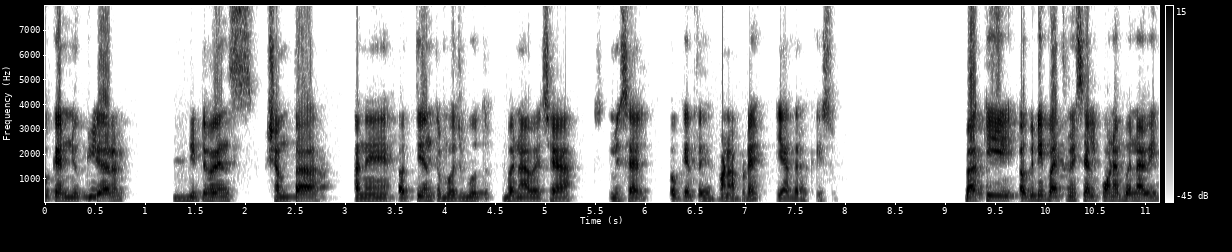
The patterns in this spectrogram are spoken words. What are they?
ઓકે ન્યુક્લિયર ડિટરન્સ ક્ષમતા અને અત્યંત મજબૂત બનાવે છે આ મિસાઇલ ઓકે તો એ પણ આપણે યાદ રાખીશું. બાકી અગ્નિપાત મિસાઇલ કોણે બનાવી?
